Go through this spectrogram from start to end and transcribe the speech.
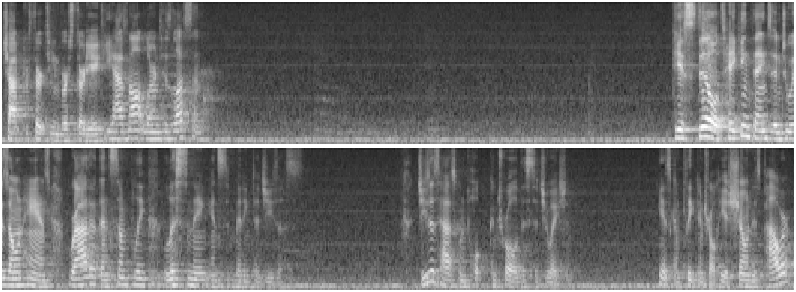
chapter 13, verse 38. He has not learned his lesson. He is still taking things into his own hands rather than simply listening and submitting to Jesus. Jesus has control of this situation. He has complete control. He has shown his power.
